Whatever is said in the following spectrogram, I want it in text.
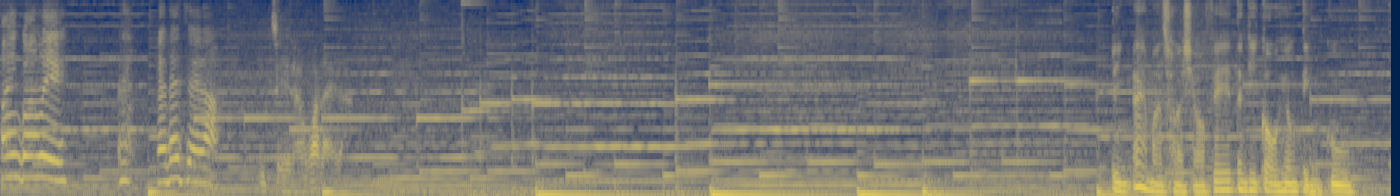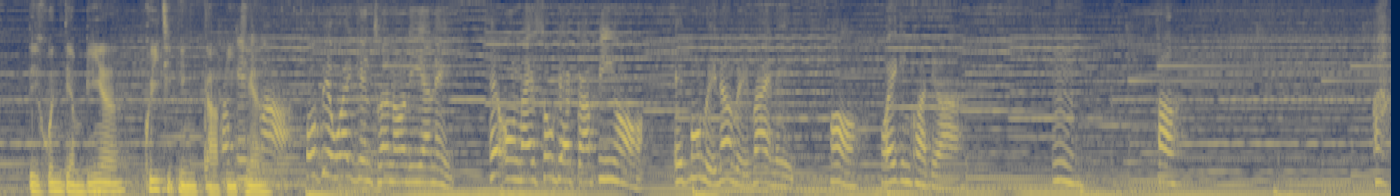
欢迎光临。哎，来得坐啦。你坐啦，我来啦。并爱嘛带小飞登去故乡定居，伫分店边啊开一间咖啡厅。保镖我已经传互你啊呢，迄往来所家咖啡哦，下晡卖那袂歹呢。哦，我已经看到啊。嗯，好。啊，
